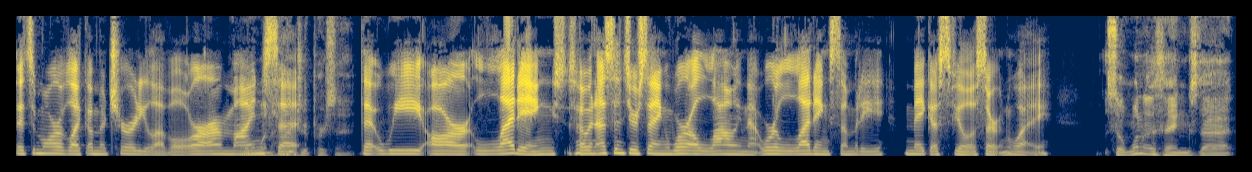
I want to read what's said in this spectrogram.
it's more of like a maturity level or our mindset 100%. that we are letting. So in essence, you're saying we're allowing that. We're letting somebody make us feel a certain way. So one of the things that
